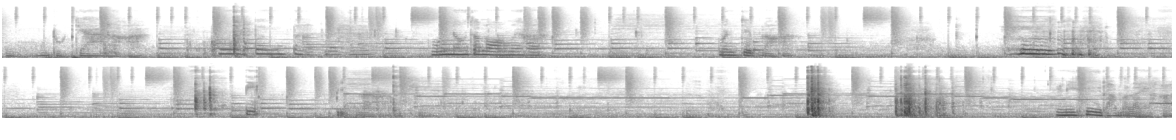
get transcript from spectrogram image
โอ้ดูดยาเหรอคะ คือตรงปากนะคะ อุ้ยน้องจะร้องไหมคะ มันเจ็บเหรอคะ ปิด ปิดแล้วโอเคอันนี้คือทำอะไรคะ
